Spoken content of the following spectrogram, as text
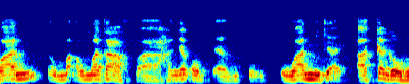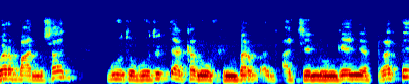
Waan uummataaf hanga waan nuti akka gahu barbaannu san guutuu guututti akka nuuf hin achiin nuun geenye irratti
